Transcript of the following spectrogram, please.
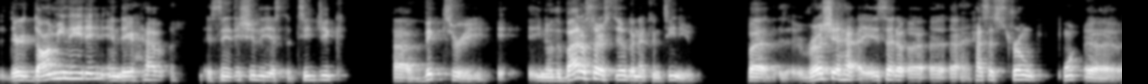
they're dominating and they have essentially a strategic uh, victory. You know, the battles are still going to continue, but Russia ha- is at a, a, a, has a strong point, uh,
